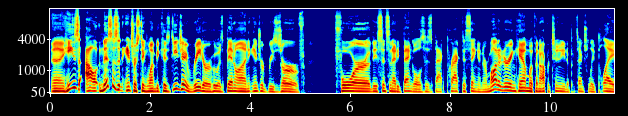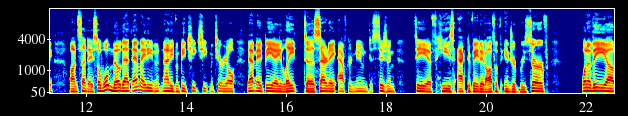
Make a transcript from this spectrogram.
uh, he's out. And this is an interesting one because DJ Reader, who has been on injured reserve for the Cincinnati Bengals, is back practicing and they're monitoring him with an opportunity to potentially play on Sunday. So we'll know that. That might even not even be cheat sheet material. That may be a late uh, Saturday afternoon decision. See if he's activated off of injured reserve one of the uh,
